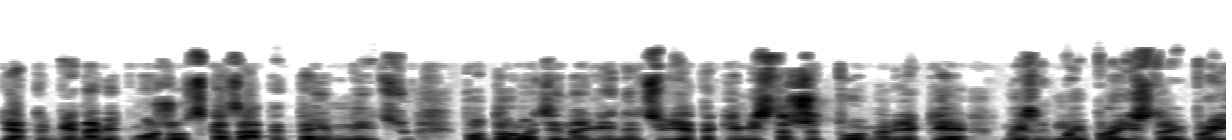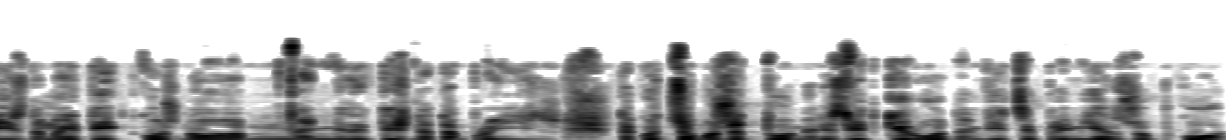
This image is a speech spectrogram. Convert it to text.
я тобі навіть можу сказати таємницю. По дорозі на Вінницю є таке місто Житомир, яке ми, ми проїздили, проїздимо, і ти кожного тижня там проїздиш. Так от цьому Житомирі, звідки родом віце-прем'єр Зубко,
